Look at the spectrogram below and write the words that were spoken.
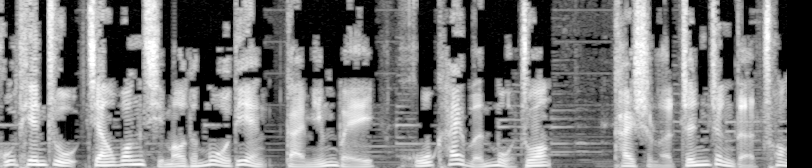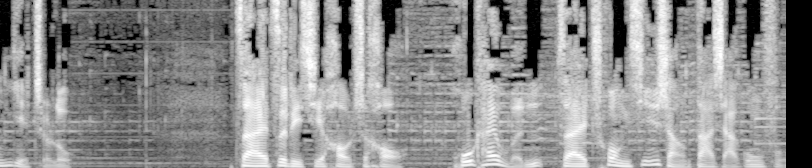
胡天柱将汪启茂的墨店改名为胡开文墨庄，开始了真正的创业之路。在自立其号之后，胡开文在创新上大下功夫。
